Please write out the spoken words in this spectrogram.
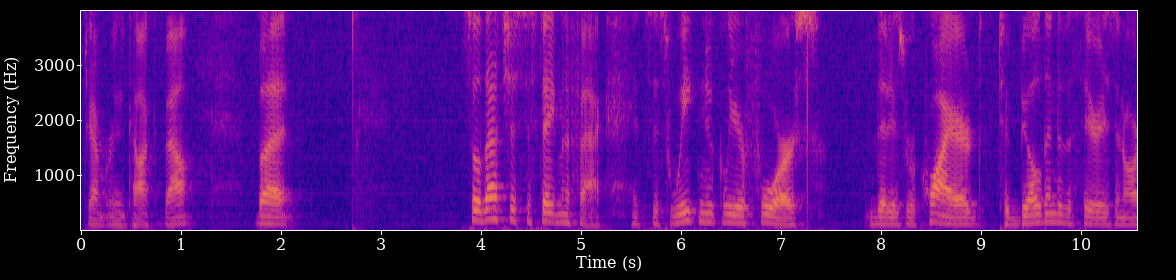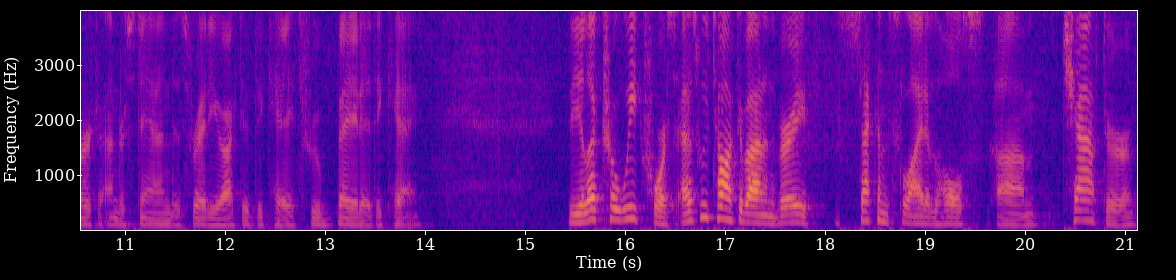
which I haven't really talked about. But so that's just a statement of fact. It's this weak nuclear force that is required to build into the theories in order to understand this radioactive decay through beta decay. The electroweak force, as we talked about in the very second slide of the whole um, chapter,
